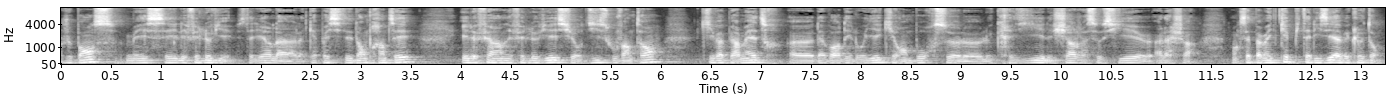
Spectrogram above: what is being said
je, pense, mais c'est l'effet de levier, c'est-à-dire la capacité d'emprunter et de faire un effet de levier sur 10 ou 20 ans qui va permettre euh, d'avoir des loyers qui remboursent le, crédit et les charges associées euh, à l'achat. Donc ça permet de capitaliser avec le temps.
